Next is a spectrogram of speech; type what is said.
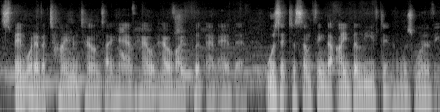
spent whatever time and talent I have? How, how have I put that out there? Was it to something that I believed in and was worthy?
